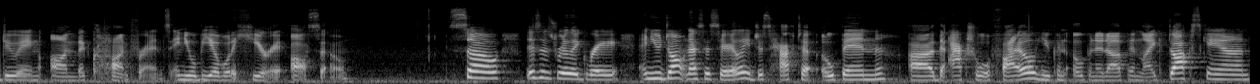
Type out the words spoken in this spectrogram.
doing on the conference and you'll be able to hear it also. So this is really great and you don't necessarily just have to open uh, the actual file. You can open it up in like DocScan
